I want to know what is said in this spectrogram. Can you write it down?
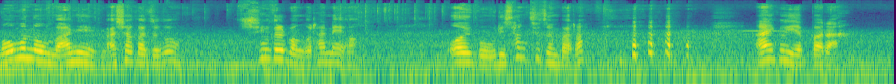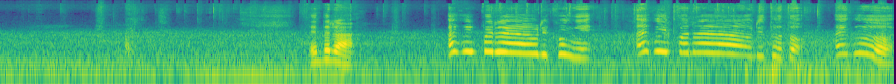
너무너무 많이 마셔가지고 싱글벙글 하네요. 어이구 우리 상추 좀 봐라. 아이고 예뻐라 얘들아 아이고 이뻐라 우리 콩이. 아이고 이뻐라 우리 도도. 아이고.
